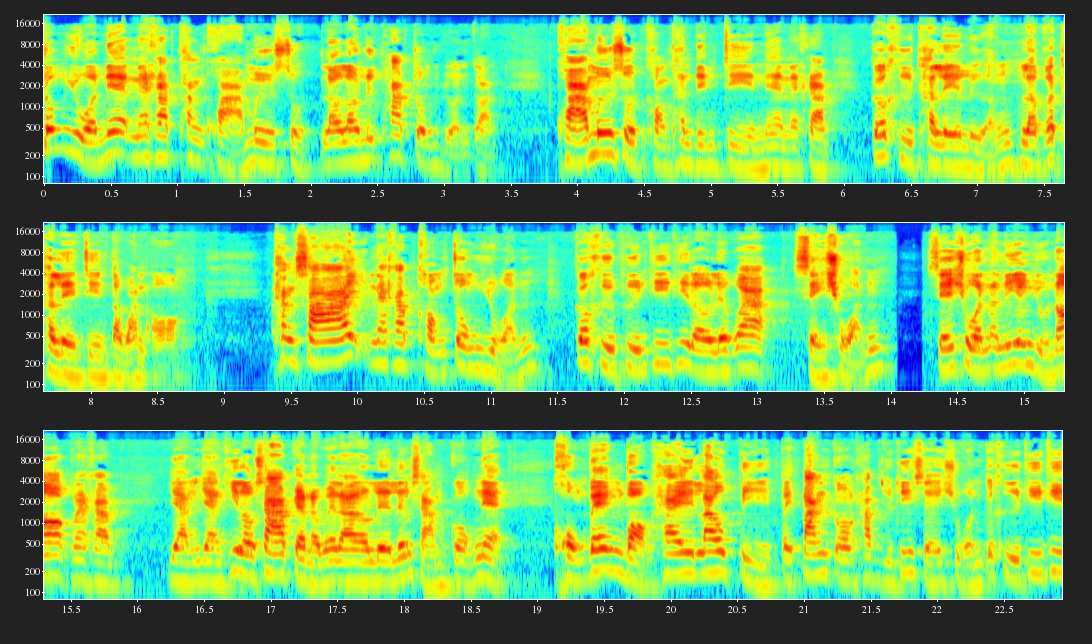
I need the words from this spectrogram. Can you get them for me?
จงหยวนเนี่ยนะครับทางขวามือสุดเราเรานึกภาพจงหยวนก่อน ขวามือสุดของแผ่นดินจีนเนี่ยนะครับก็คือทะเลเหลืองแล้วก็ทะเลจีนตะวันออก ทางซ้ายนะครับของจงหยวนก็คือพื้นที่ที่เราเรียกว่าเสฉวน เสฉวนอันนี้ยังอยู่นอกนะครับ อย่างอย่างที่เราทราบกันนะเวลาเราเรียนเรื่องสามก๊กเนี่ยคงเบ้งบอกให้เล่าปีไปตั้งกองทัพอยู่ที่เสฉวนก็คือที่ที่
